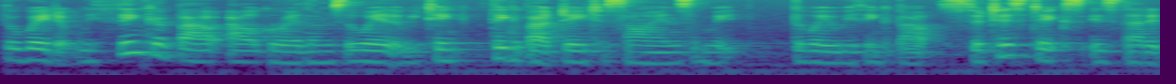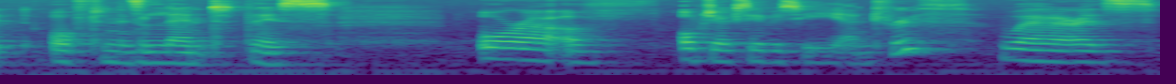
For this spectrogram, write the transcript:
the way that we think about algorithms, the way that we think, think about data science, and we, the way we think about statistics is that it often is lent this aura of objectivity and truth, whereas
